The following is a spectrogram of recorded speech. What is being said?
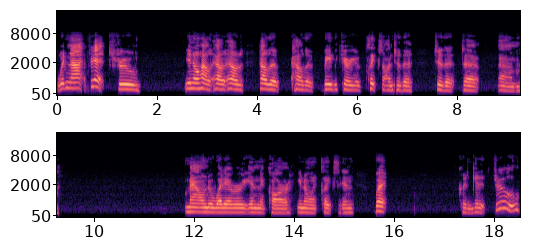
would not fit through. You know how how how how the how the baby carrier clicks onto the to the the um mound or whatever in the car, you know, it clicks in, but couldn't get it through,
